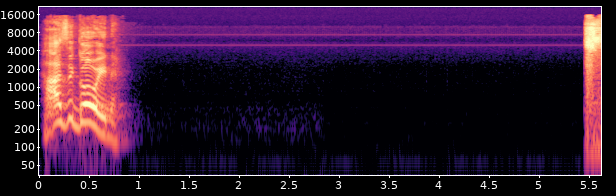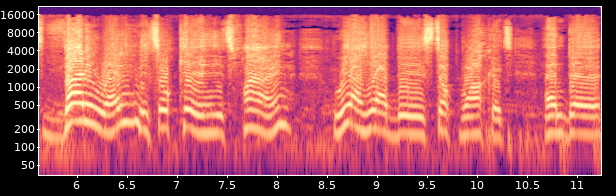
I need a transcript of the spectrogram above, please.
how's it going? Very well. It's okay. It's fine. We are here at the stock market, and uh,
